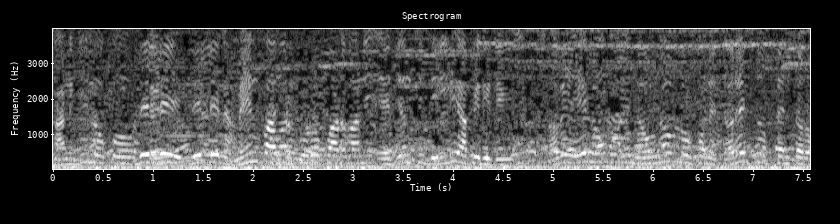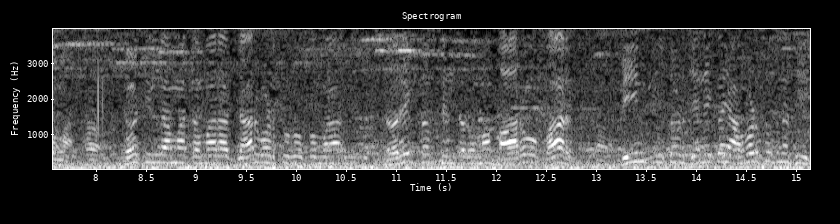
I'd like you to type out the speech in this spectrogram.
ખાનગી લોકો દિલ્હી દિલ્હીના. મેન પાવર પૂરો પાડવાની એજન્સી દિલ્હી આપી દીધી. હવે એ લોકોને નવ નવ લોકોને દરેક સબ સેન્ટરોમાં છ જિલ્લામાં તમારા ચાર વર્તુળોમાં દરેક સબ સેન્ટરોમાં બારોબાર બિનકુશળ જેને કંઈ આવડતું જ નથી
